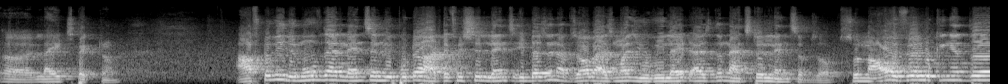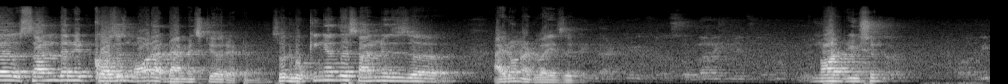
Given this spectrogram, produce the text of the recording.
uh, light spectrum. After we remove that lens and we put an artificial lens, it doesn't absorb as much UV light as the natural lens absorbs. So now if you are looking at the sun, then it causes more damage to your retina. So looking at the sun is, uh, I don't advise it. In that case, uh, solar eclipse, you know, Not- you should- Uh, which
